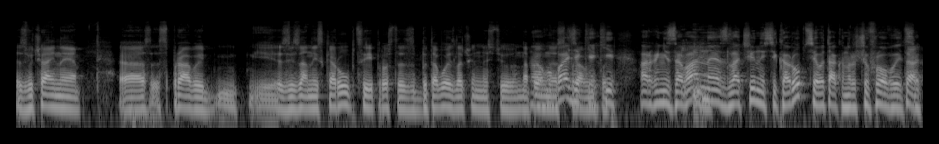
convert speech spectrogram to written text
звычайныя э, с- справы м, і звязаныя з карупцыяй просто з бытавой злачыннасцю напэўна базік справы не які арганізаваная злачыннасць і карупцыя вот так он расшифроўваецца Так.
